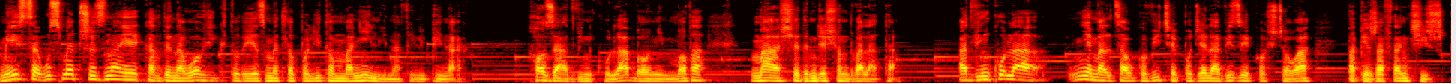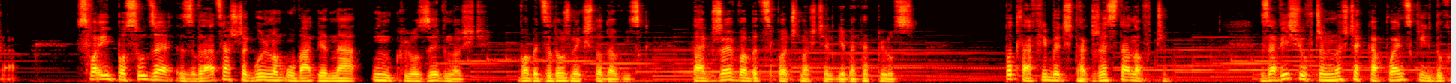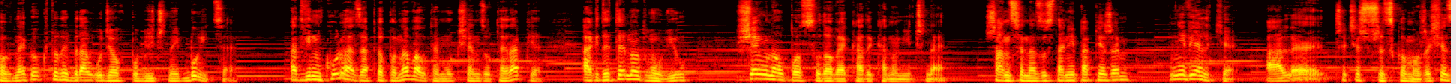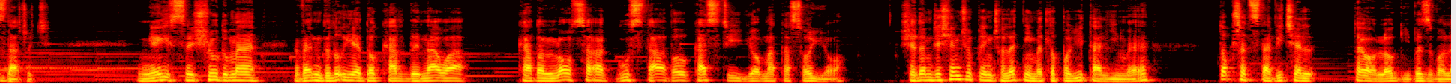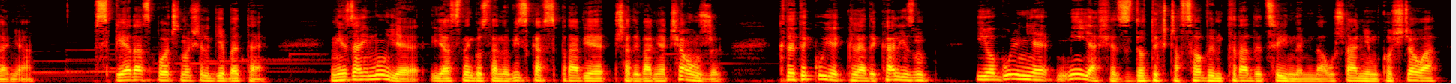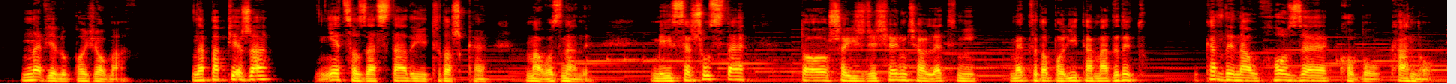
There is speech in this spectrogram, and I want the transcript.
Miejsce ósme przyznaje kardynałowi, który jest metropolitą Manili na Filipinach. Jose Advincula, bo o nim mowa, ma 72 lata. Advincula niemal całkowicie podziela wizję kościoła papieża Franciszka. W swojej posłudze zwraca szczególną uwagę na inkluzywność wobec różnych środowisk, także wobec społeczności LGBT. Potrafi być także stanowczy. Zawiesił w czynnościach kapłańskich duchownego, który brał udział w publicznej bójce. Adwinkula zaproponował temu księdzu terapię, a gdy ten odmówił, sięgnął po surowe kary kanoniczne. Szanse na zostanie papieżem? Niewielkie, ale przecież wszystko może się zdarzyć. Miejsce siódme wędruje do kardynała Carlosa Gustavo Castillo Matasoyo. 75-letni metropolita Limy to przedstawiciel teologii wyzwolenia. Wspiera społeczność LGBT. Nie zajmuje jasnego stanowiska w sprawie przerywania ciąży. Krytykuje klerykalizm i ogólnie mija się z dotychczasowym tradycyjnym nauczaniem Kościoła na wielu poziomach. Na papieża nieco za stary i troszkę mało znany. Miejsce szóste to 60-letni metropolita Madrytu, kardynał Jose Cobo Cano.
